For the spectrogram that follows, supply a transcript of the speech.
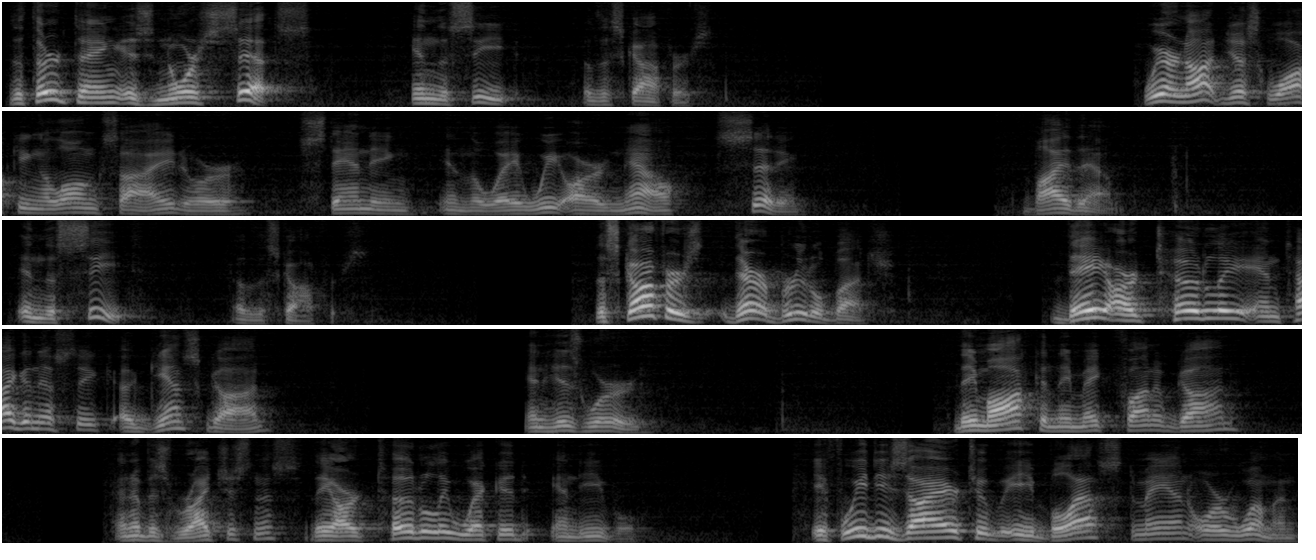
The third thing is nor sits in the seat of the scoffers. We are not just walking alongside or standing in the way, we are now sitting by them in the seat of the scoffers. The scoffers, they're a brutal bunch. They are totally antagonistic against God and His Word. They mock and they make fun of God and of His righteousness. They are totally wicked and evil. If we desire to be blessed man or woman,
